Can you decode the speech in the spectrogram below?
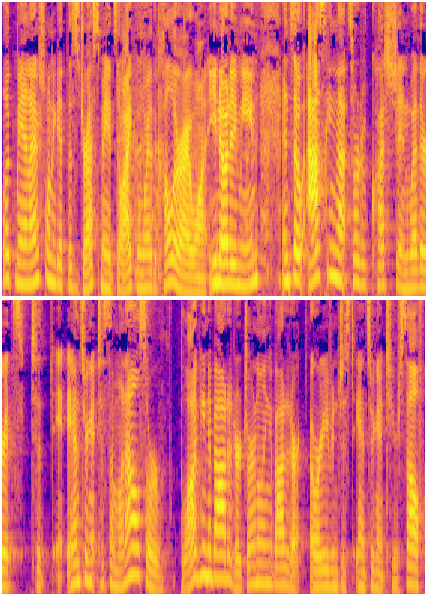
look, man, I just want to get this dress made so I can wear the color I want. You know what I mean? And so asking that sort of question, whether it's to answering it to someone else or blogging about it or journaling about it or, or even just answering it to yourself,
